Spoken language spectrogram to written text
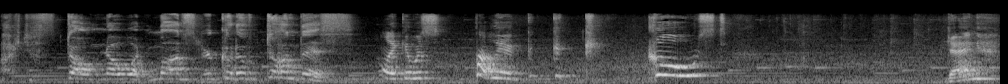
I just don't know what monster could have done this. Like, it was probably a g- g- g- ghost! Gang,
